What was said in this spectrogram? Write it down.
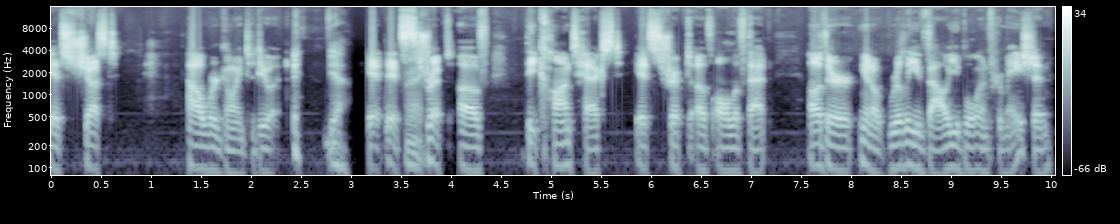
it's just how we're going to do it. Yeah. It, it's right. stripped of the context. It's stripped of all of that other you know really valuable information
